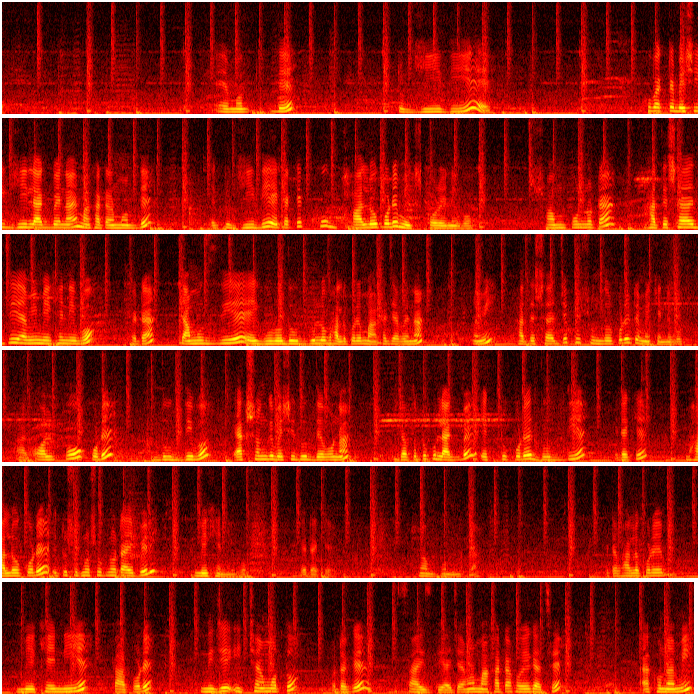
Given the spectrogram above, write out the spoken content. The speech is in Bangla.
এর মধ্যে একটু ঘি দিয়ে, খুব একটা বেশি ঘি লাগবে না মাখাটার মধ্যে। একটু ঘি দিয়ে এটাকে খুব ভালো করে মিক্স করে নেব। সম্পূর্ণটা হাতের সাহায্যে আমি মেখে নেব। এটা চামচ দিয়ে এই গুঁড়ো দুধগুলো ভালো করে মাখা যাবে না। আমি হাতের সাহায্যে খুব সুন্দর করে এটা মেখে নেব। আর অল্প করে দুধ দিব। একসঙ্গে বেশি দুধ দেব না। যতটুকু লাগবে একটু করে দুধ দিয়ে এটাকে ভালো করে একটু শুকনো শুকনো টাইপেরই মেখে নেব। এটাকে, সম্পূর্ণটা। এটা ভালো করে মেখে নিয়ে তারপরে নিজে ইচ্ছা মতো ওটাকে সাইজ দেওয়া যায়। আমার মাখাটা হয়ে গেছে। এখন আমি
